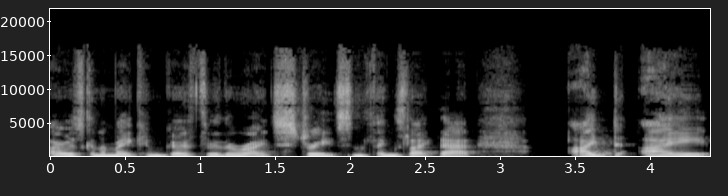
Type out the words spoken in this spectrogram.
I was going to make him go through the right streets and things like that. I I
